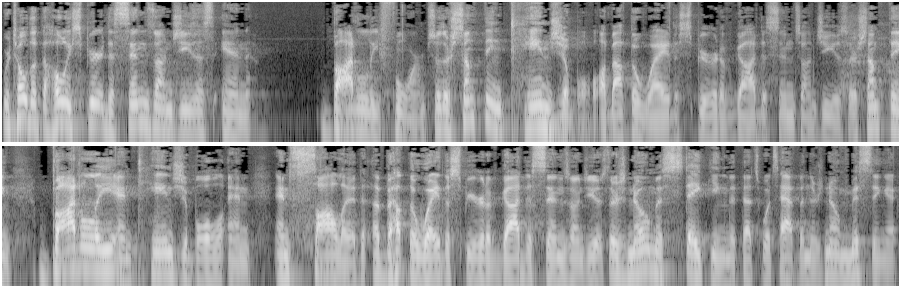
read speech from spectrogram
We're told that the Holy Spirit descends on Jesus in bodily form. So there's something tangible about the way the Spirit of God descends on Jesus. There's something bodily and tangible and, and solid about the way the Spirit of God descends on Jesus. There's no mistaking that that's what's happened, there's no missing it.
